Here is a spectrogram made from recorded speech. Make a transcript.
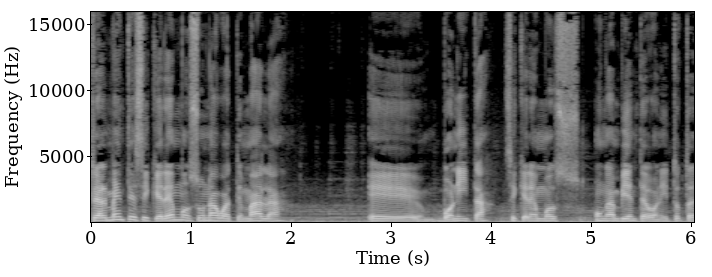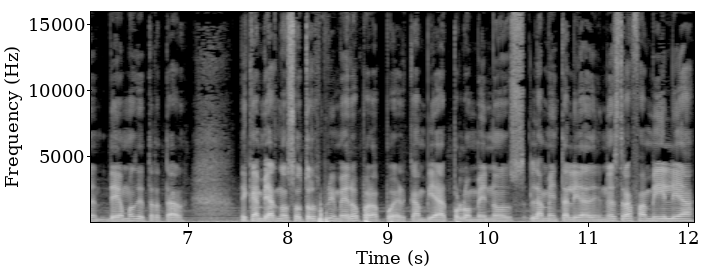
realmente si queremos una Guatemala eh, bonita, si queremos un ambiente bonito, debemos de tratar de cambiar nosotros primero para poder cambiar por lo menos la mentalidad de nuestra familia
